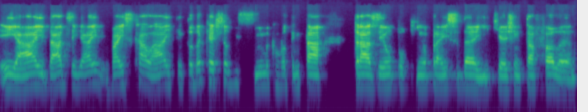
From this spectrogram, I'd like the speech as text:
AI, dados AI vai escalar e tem toda a questão de cima que eu vou tentar trazer um pouquinho para isso daí que a gente está falando.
